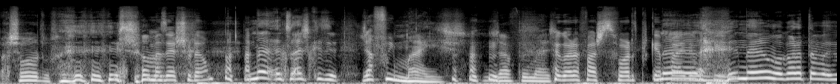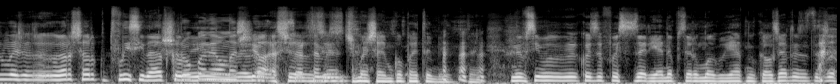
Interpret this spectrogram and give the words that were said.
Epá, choro. choro. Mas é chorão? Não, acho que dizer, já fui mais. Já fui mais. Agora faz-se forte porque é não, pai de um filho. Não, agora, agora choro de felicidade. Chorou quando ele nasceu. Ah, choro, Desmanchei-me completamente. Ainda por cima a coisa foi cesariana, puseram logo o gato no colo. Já, já,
